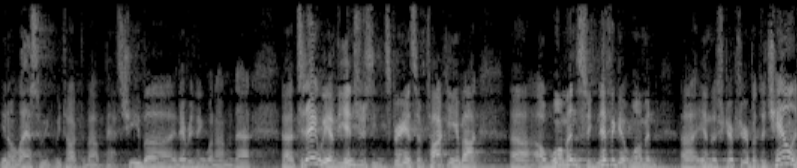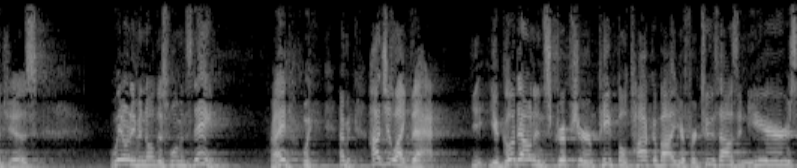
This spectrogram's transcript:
you know, last week we talked about Bathsheba and everything went on with that. Uh, today we have the interesting experience of talking about uh, a woman, significant woman uh, in the scripture, but the challenge is we don't even know this woman's name, right? We, I mean, how'd you like that? You, go down in Scripture, people talk about you for 2,000 years,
